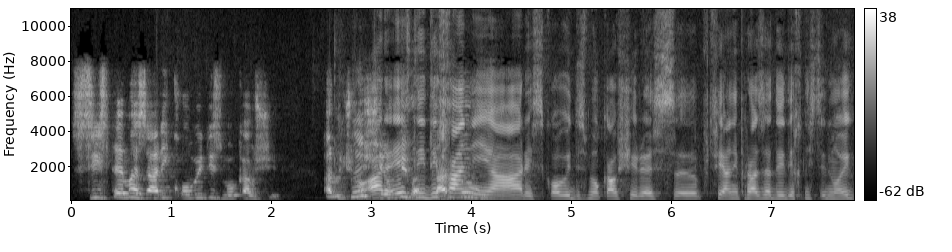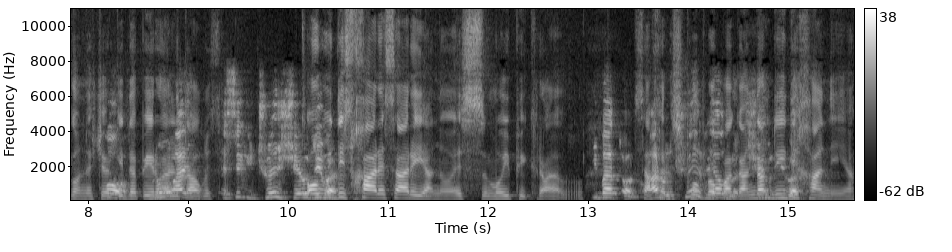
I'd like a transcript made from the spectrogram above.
სისტემას არის კოვიდის მოკავშირე. ანუ ჩვენ შევდივართ არა ეს დიდი ხანია არის კოვიდის მოკავშირეს ფრთიანი ფრაზა დიდი ხნის წინ მოიგონეს ჯერ კიდე პირველი ტალღის ესე იგი ჩვენ შევდივართ კოვიდის ხარეს არიანო ეს მოიფიქრა. კი ბატონო ანუ ჩვენ პროპაგანდა დიდი ხანია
